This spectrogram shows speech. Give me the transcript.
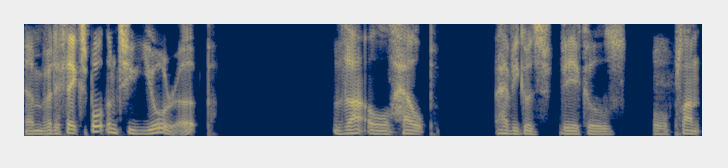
Um, but if they export them to Europe, that'll help heavy goods vehicles or plant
